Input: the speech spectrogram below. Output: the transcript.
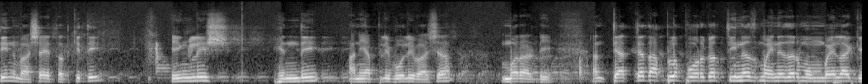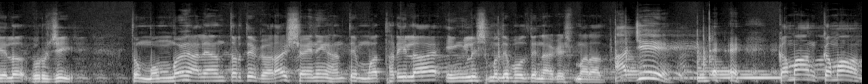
तीन भाषा येतात. किती? इंग्लिश हिंदी आणि आपली बोलीभाषा मराठी. आणि त्यात त्यात आपलं पोरग तीनच महिने जर मुंबईला गेलं गुरुजी तो मुंबई आल्यानंतर ते घरात शायनिंग आणि ते मथरीला इंग्लिशमध्ये बोलते नागेश महाराज. आजी! कमान कमान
